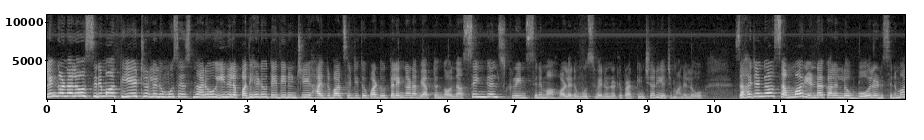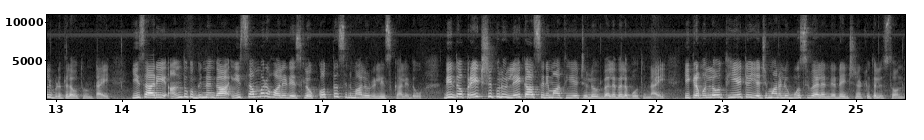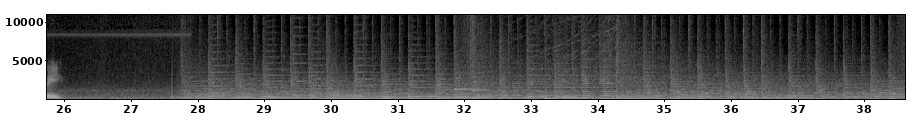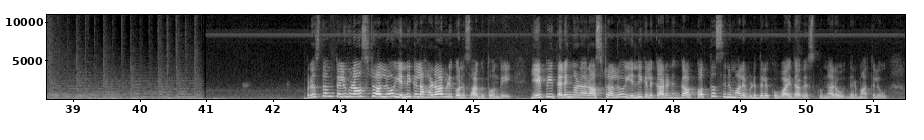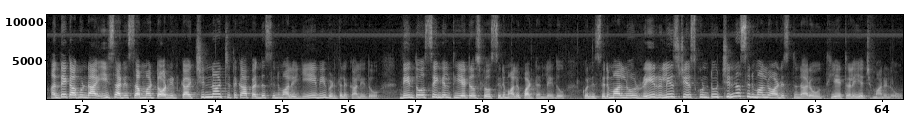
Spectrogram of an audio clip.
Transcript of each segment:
తెలంగాణలో సినిమా థియేటర్లను మూసేస్తున్నారు. ఈ నెల పదిహేడవ తేదీ నుంచి హైదరాబాద్ సిటీతో పాటు తెలంగాణ వ్యాప్తంగా ఉన్న సింగిల్ స్క్రీన్ సినిమా హాళ్ళను మూసివేయనున్నట్లు ప్రకటించారు యజమానులు. సహజంగా సమ్మర్ ఎండాకాలంలో బోలెడు సినిమాలు విడుదలవుతుంటాయి. ఈసారి అందుకు భిన్నంగా ఈ సమ్మర్ హాలిడేస్లో కొత్త సినిమాలు రిలీజ్ కాలేదు. దీంతో ప్రేక్షకులు లేక సినిమా థియేటర్లు వెలవెలబోతున్నాయి. ఈ క్రమంలో థియేటర్ యజమానులు మూసివేయాలని నిర్ణయించినట్లు తెలుస్తోంది. ప్రస్తుతం తెలుగు రాష్ట్రాల్లో ఎన్నికల హడావిడి కొనసాగుతోంది. ఏపీ తెలంగాణ రాష్ట్రాల్లో ఎన్నికల కారణంగా కొత్త సినిమాల విడుదలకు వాయిదా వేసుకున్నారు నిర్మాతలు. అంతేకాకుండా ఈసారి సమ్మర్ టార్గెట్గా చిన్న చితక పెద్ద సినిమాలు ఏవీ విడుదల కాలేదు. దీంతో సింగిల్ థియేటర్స్లో సినిమాలు పడటం లేదు. కొన్ని సినిమాలను రీ రిలీజ్ చేసుకుంటూ చిన్న సినిమాలను ఆడిస్తున్నారు థియేటర్ల యజమానులు.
